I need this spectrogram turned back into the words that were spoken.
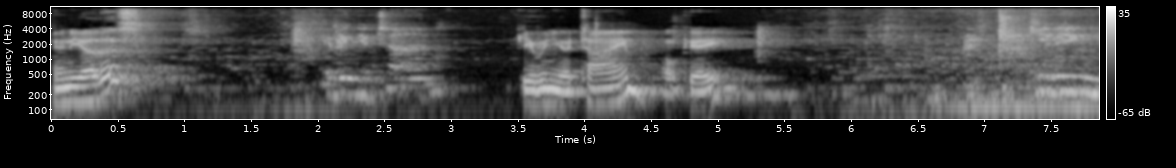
Any others? Giving your time. Giving your time, okay. Giving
